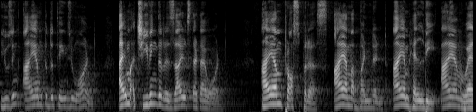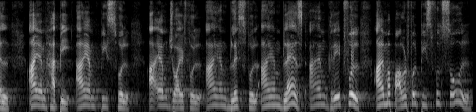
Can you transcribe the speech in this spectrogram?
using I am to the things you want. I am achieving the results that I want. I am prosperous. I am abundant. I am healthy. I am well. I am happy. I am peaceful. I am joyful. I am blissful. I am blessed. I am grateful. I am a powerful, peaceful soul.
